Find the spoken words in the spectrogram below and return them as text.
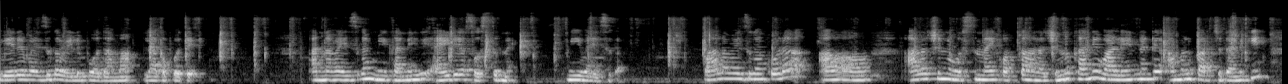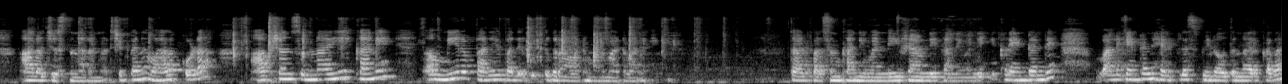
వేరే వైజ్గా వెళ్ళిపోదామా లేకపోతే అన్న వైజ్గా మీకు అనేది ఐడియాస్ వస్తున్నాయి మీ వయసుగా వాళ్ళ వయసుగా కూడా ఆలోచనలు వస్తున్నాయి కొత్త ఆలోచనలు. కానీ వాళ్ళు ఏంటంటే అమలు పరచడానికి ఆలోచిస్తున్నారు చెప్పాను వాళ్ళకు కూడా ఆప్షన్స్ ఉన్నాయి. కానీ మీరు పదే పదే గుర్తుకు రావటం అనమాట వాళ్ళకి. థర్డ్ పర్సన్ కానివ్వండి ఫ్యామిలీ కానివ్వండి ఇక్కడ ఏంటంటే వాళ్ళకి ఏంటంటే హెల్ప్లెస్ ఫీల్ అవుతున్నారు కదా.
